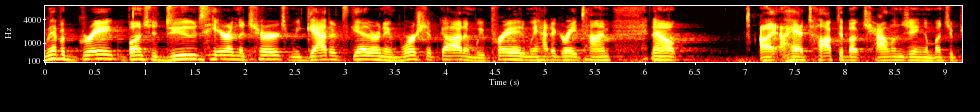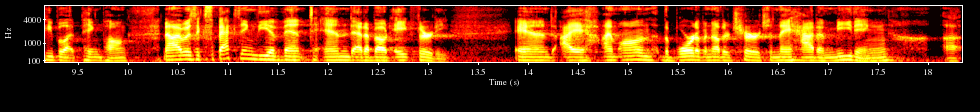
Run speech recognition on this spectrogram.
We have a great bunch of dudes here in the church, and we gathered together and we worshiped God and we prayed and we had a great time. Now, I, I, had talked about challenging a bunch of people at ping pong. Now I was expecting the event to end at about 8:30, and I, I'm on the board of another church, and they had a meeting uh,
